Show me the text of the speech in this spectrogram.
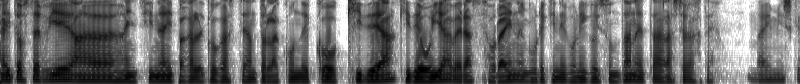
Aitor Zerbie, haintzina ipagaleko gazte antolakundeko kidea, kide hoia, beraz, orain, gurekin egoniko izuntan, eta laste Bai, miska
